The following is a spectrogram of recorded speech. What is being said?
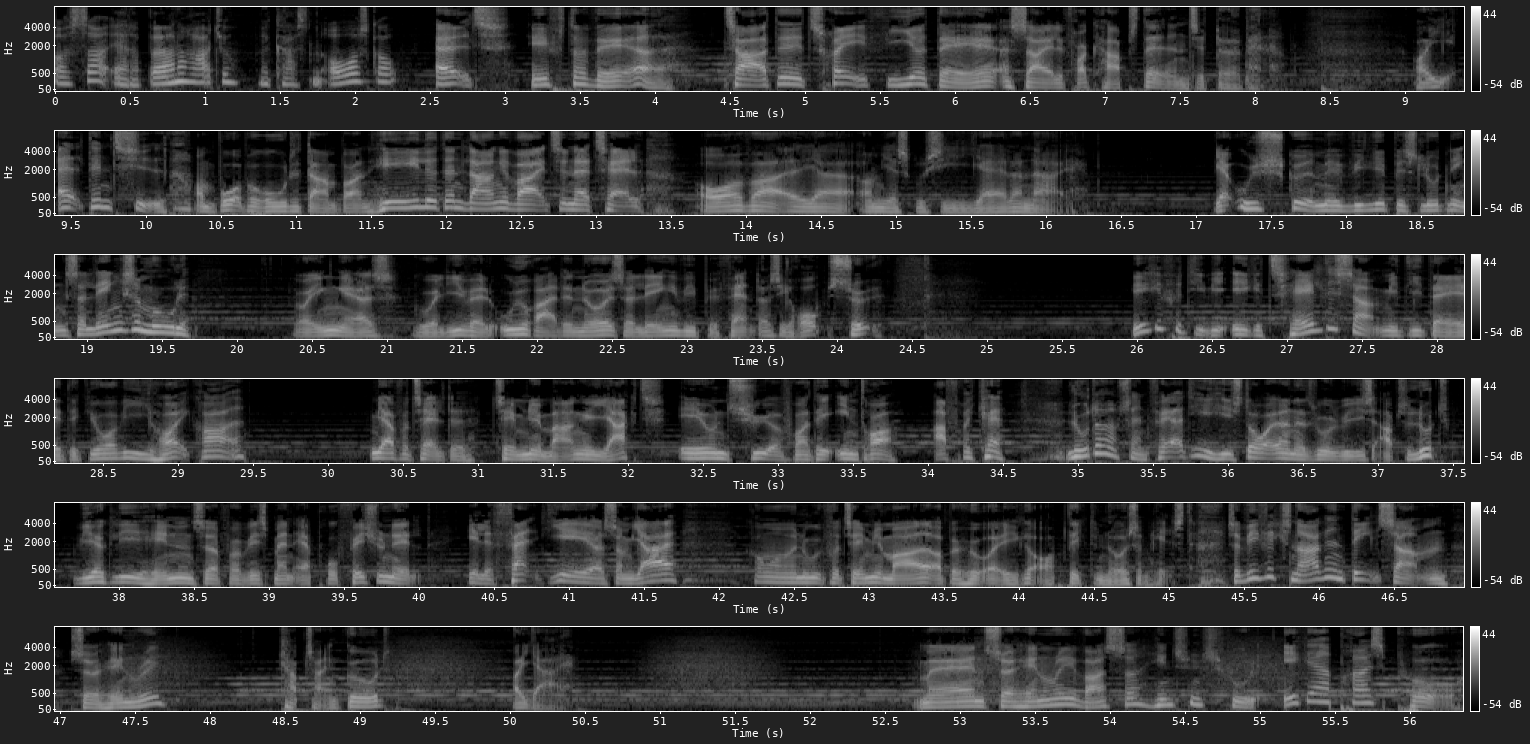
Og så er der børneradio med Carsten Overskov. Alt efter vejret tager det 3-4 dage at sejle fra Kapstaden til Durban. Og i al den tid ombord på rutedamperen, hele den lange vej til Natal, overvejede jeg, om jeg skulle sige ja eller nej. Jeg udskød med vilje beslutningen så længe som muligt, for ingen af os kunne alligevel udrette noget, så længe vi befandt os i Rum Sø. Ikke fordi vi ikke talte sammen i de dage, det gjorde vi i høj grad. Jeg fortalte temmelig mange jagt-eventyr fra det indre Afrika. Luther sandfærdige historier naturligvis absolut virkelige hændelser, for hvis man er professionel elefantjæger som jeg, kommer man ud for temmelig meget og behøver ikke opdigte noget som helst. Så vi fik snakket en del sammen, Sir Henry, kaptajn Good og jeg. Men Sir Henry var så hensynsfuld ikke at presse på.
